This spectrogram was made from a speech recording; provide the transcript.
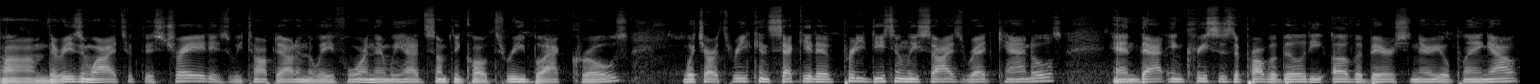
um, the reason why I took this trade is we topped out in the wave four, and then we had something called three black crows, which are three consecutive, pretty decently sized red candles, and that increases the probability of a bearish scenario playing out.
